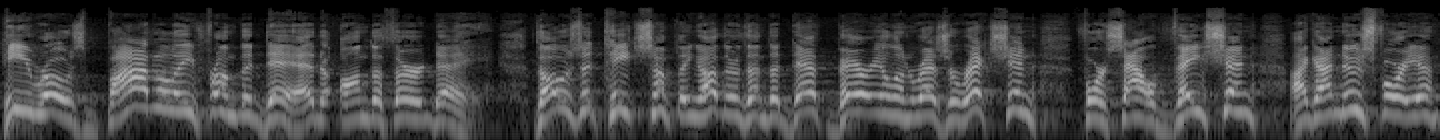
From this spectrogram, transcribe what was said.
He rose bodily from the dead on the third day. Those that teach something other than the death, burial, and resurrection for salvation, I got news for you.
